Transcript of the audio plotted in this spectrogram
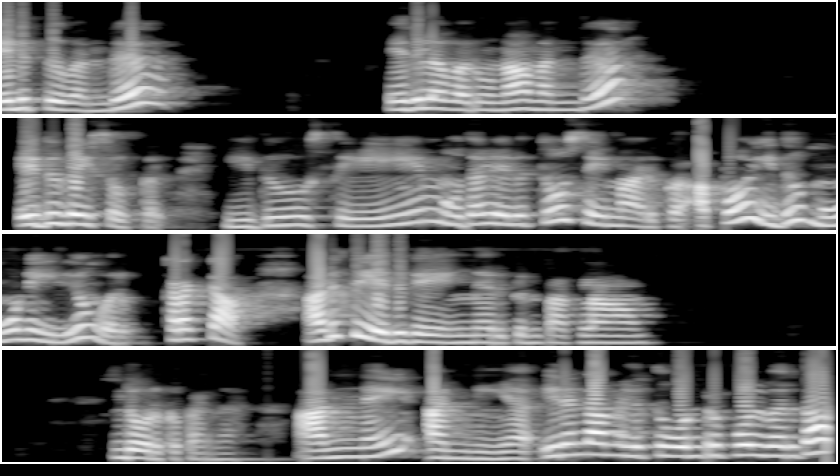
எழுத்து வந்து எதுல வரும்னா வந்து எதுகை சொற்கள்? இது சேம் முதல் எழுத்தும் சேமா இருக்கு. அப்போ இது மூணையிலையும் வரும். கரெக்டா அடுத்து எதுகை என்ன இருக்குன்னு பார்க்கலாம். இந்த இருக்கு பாருங்க. அன்னை அந்நிய. இரண்டாம் எழுத்து ஒன்று போல் வருதா?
